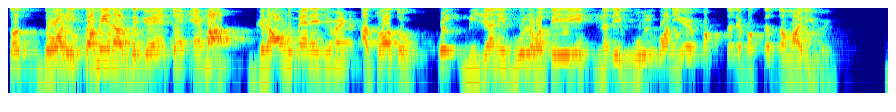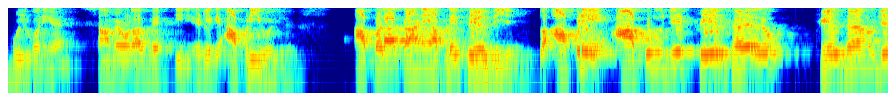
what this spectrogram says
તો દોડી તમે ના શક્યો તો એમાં ગ્રાઉન્ડ મેનેજમેન્ટ અથવા તો કોઈ બીજાની ભૂલ હોતી નથી. ભૂલ કોની હોય? ફક્ત ને ફક્ત તમારી હોય. ભૂલ કોની હોય સામેવાળા વ્યક્તિની. એટલે કે આપણી હોય છે. આપણા કારણે આપણે ફેલ થઈએ. તો આપણે આપણું જે ફેલ થયેલું ફેલ થયાનું જે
